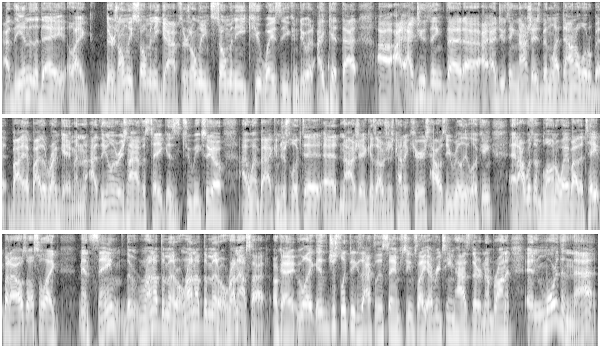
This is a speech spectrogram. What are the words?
at the end of the day, like there's only so many gaps. There's only so many cute ways that you can do it. I get that. Uh, I, I do think that uh, I, I do think Najee's been let down a little bit by by the run game, and I, the only reason I have this take is two weeks ago I went back and just looked at, at Najee because I was just kind of curious how is he really looking, and I wasn't blown away by the tape, but I was also like, man, same. Run up the middle, run up the middle, run outside. Okay, like it just looked exactly the same. Seems like every team has their number on it, and more than that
